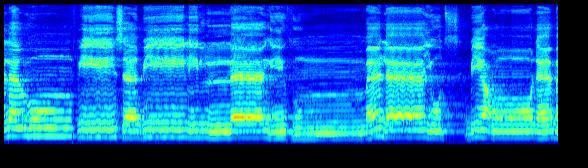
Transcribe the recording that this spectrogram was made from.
أموالهم في سبيل الله ثم لا يتبعون ما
